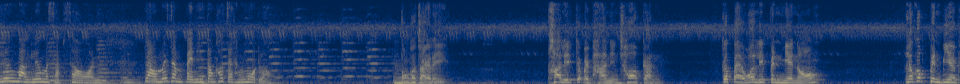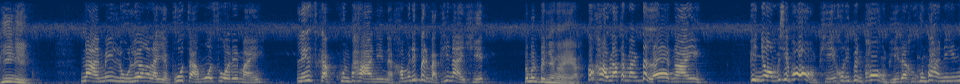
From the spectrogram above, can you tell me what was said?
เรื่องบางเรื่องมันซับซ้อน เราไม่จำเป็นที่ต้องเข้าใจทั้งหมดหรอก ต้องเข้าใจอะไรอีก ถ้าลิศกับไอ้พานินชอบกัน ก็แปลว่าลิศเป็นเมียน้อง แล้วก็เป็นเมียพี่อีก นายไม่รู้เรื่องอะไรอย่าพูดจามั่วซั่วได้ไหม ลิสกับคุณพานินเน่ะเขาไม่ได้เป็นแบบที่นายคิด แล้วมันเป็นยังไงอะก็เขารักกันมาตั้งแต่แรกไง พินโยมไม่ใช่พ่อของพีทคนที่เป็นพ่อของพีทอะคือคุณพานิน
